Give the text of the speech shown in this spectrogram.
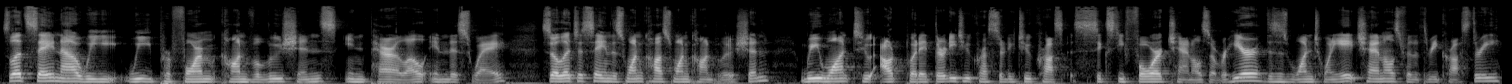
So let's say now we we perform convolutions in parallel in this way. So let's just say in this one cross one convolution, we want to output a 32 cross 32 cross 64 channels over here. This is 128 channels for the 3 cross 3,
